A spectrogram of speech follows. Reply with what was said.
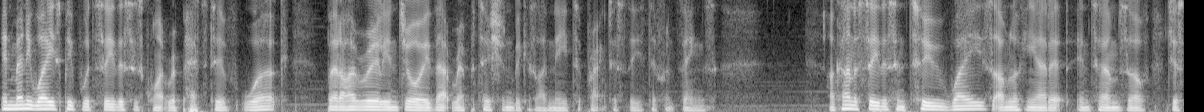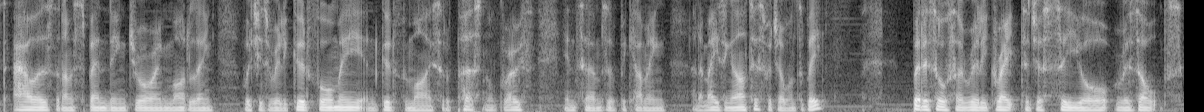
In many ways, people would see this as quite repetitive work, but I really enjoy that repetition because I need to practice these different things. I kind of see this in two ways. I'm looking at it in terms of just hours that I'm spending drawing, modeling, which is really good for me and good for my sort of personal growth in terms of becoming an amazing artist, which I want to be. But it's also really great to just see your results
